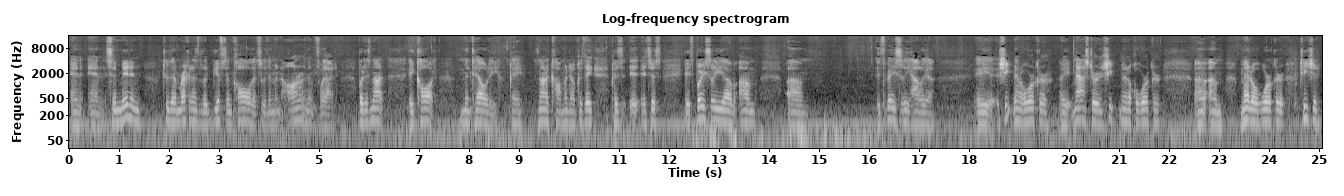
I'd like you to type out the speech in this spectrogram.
and and submitting to them recognizing the gifts and call that's with them and honoring them for that. But it's not a cult mentality okay not a cult mentality because they because it, it's just it's basically um um um it's basically hallelujah a sheet metal worker, a master and sheet medical worker, uh, um, metal worker teaching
